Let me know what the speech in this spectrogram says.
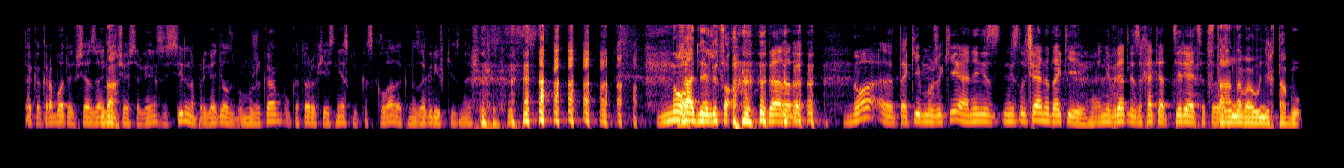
так как работает вся задняя да. часть организма, сильно пригодилась бы мужикам, у которых есть несколько складок на загривке, знаешь. Но... Заднее лицо. Да-да-да. Но э, такие мужики, они не, не случайно такие. Они вряд ли захотят терять это. Становое у них табу.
